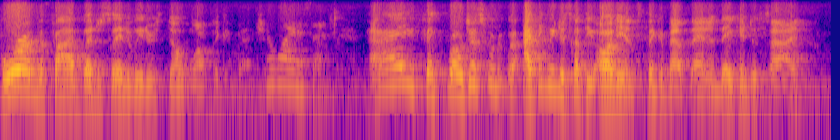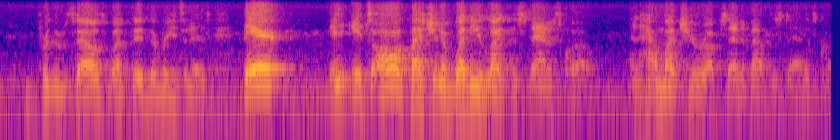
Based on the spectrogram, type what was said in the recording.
Four of the five legislative leaders don't want the convention. Why is that? I think, well, just, I think we just let the audience think about that, and they can decide for themselves what the, the reason is. There, it, it's all a question of whether you like the status quo, and how much you're upset about the status quo.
